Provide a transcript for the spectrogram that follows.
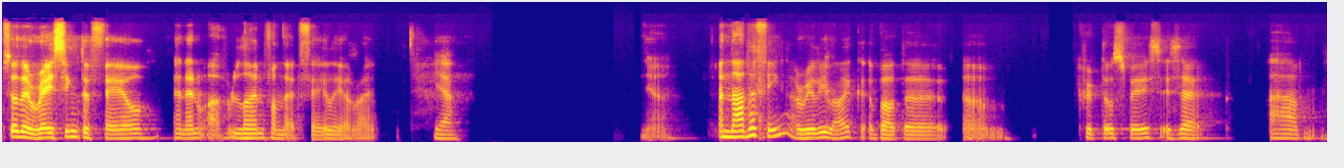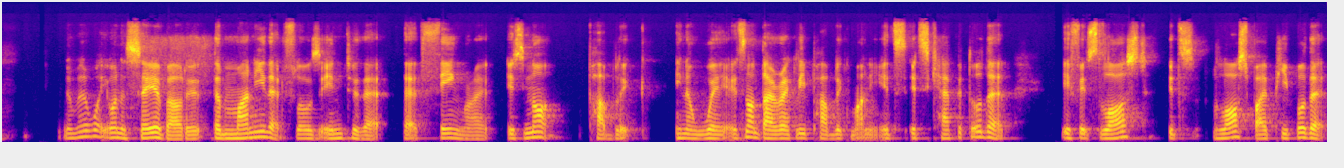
So they're racing to fail and then uh, learn from that failure, right? yeah Yeah. Another thing I really like about the um, crypto space is that um, no matter what you want to say about it, the money that flows into that that thing, right, is not public in a way. It's not directly public money. It's it's capital that if it's lost, it's lost by people that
